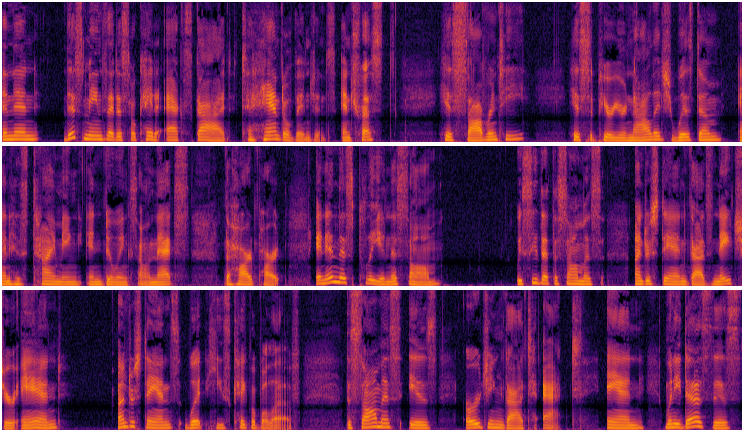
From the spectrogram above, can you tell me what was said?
And then this means that it's okay to ask God to handle vengeance and trust His sovereignty, His superior knowledge, wisdom, and his timing in doing so. And that's the hard part. And in this plea, in this psalm, we see that the psalmist understand God's nature and understands what he's capable of. The psalmist is urging God to act. And when he does this,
